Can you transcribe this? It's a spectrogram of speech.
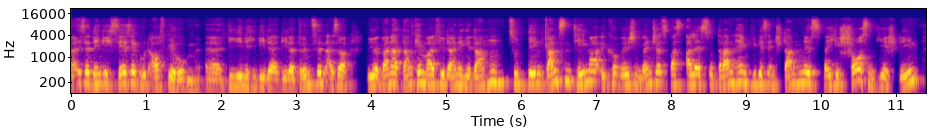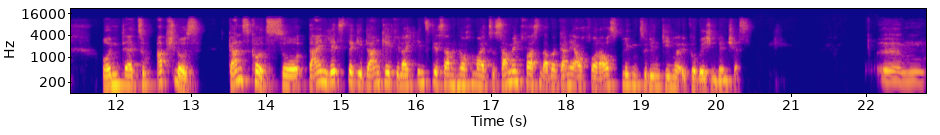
da ist er, denke ich, sehr, sehr gut aufgehoben, äh, diejenigen, die da, die da drin sind. Also, lieber Bernhard, danke mal für deine Gedanken zu dem ganzen Thema Ökovision Ventures, was alles so dranhängt, wie das entstanden ist, welche Chancen hier stehen. Und äh, zum Abschluss ganz kurz so dein letzter Gedanke, vielleicht insgesamt nochmal zusammenfassend, aber gerne auch vorausblicken zu dem Thema Ökovision Ventures. Ähm,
